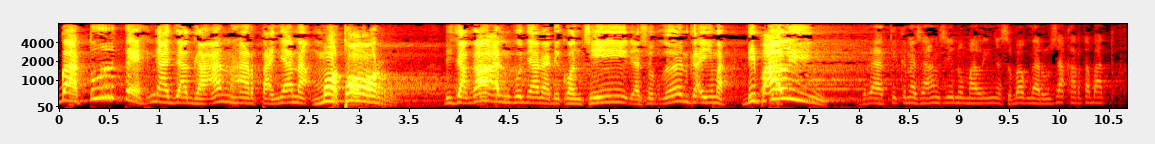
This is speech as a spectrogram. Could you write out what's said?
Batur teh ngajagaan hartanya nak motor. Dijagaan kunyana dikunci diasupkeun ka imah. Dipaling. Berarti kena sanksi nu malingnya sebab ngarusak harta batur.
